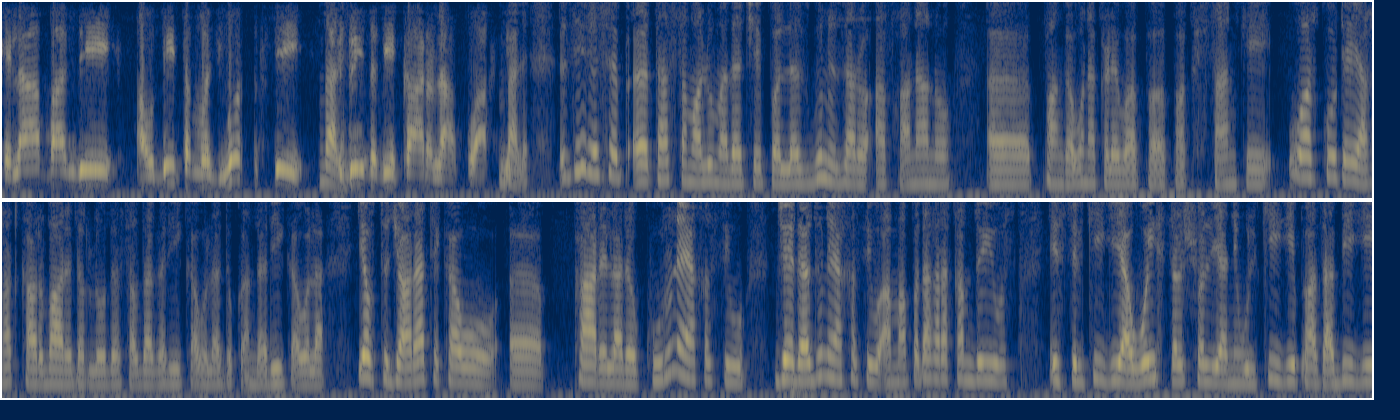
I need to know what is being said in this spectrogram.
خلاف باندې او دوی ته مجبور سي چې دوی د دې کار لاس واخلي بله زیر صاحب تاسو ته معلومه ده چې په لزګونو زرو افغانانو پانګونه کړې و په پا پاکستان کې ورکوټه یا غټ کاروبار درلود سوداګري کوله دکانداري کوله یو تجارت کاوه کار لره کورونه اخسي او جیدادونه اخسي او اما په دغه رقم دوی اوس ایستل کیږي او وایستل شول یا نیول کیږي پازابیږي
